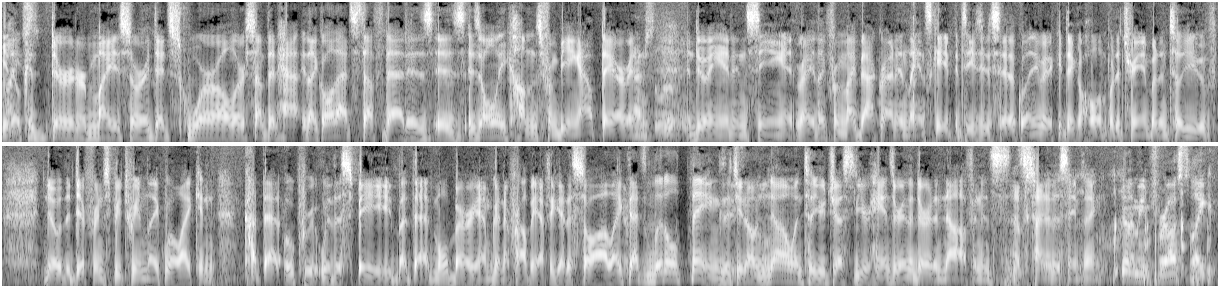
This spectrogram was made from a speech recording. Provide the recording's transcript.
you know, Mice. 'cause dirt or mice or a dead squirrel or something. Ha- like all that stuff that is is is only comes from being out there and Absolutely. and doing it and seeing it. Right. Like from my background in landscape, it's easy to say like, well, anybody could dig a hole and put a tree in, but until you've know the difference between like, well, I can cut that oak root with a spade, but that mulberry, I'm going to probably have to get a saw. Like that's little things that you don't know until you're just your hands are in the dirt enough, and it's it's kind of the same thing. No, I mean for us, like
